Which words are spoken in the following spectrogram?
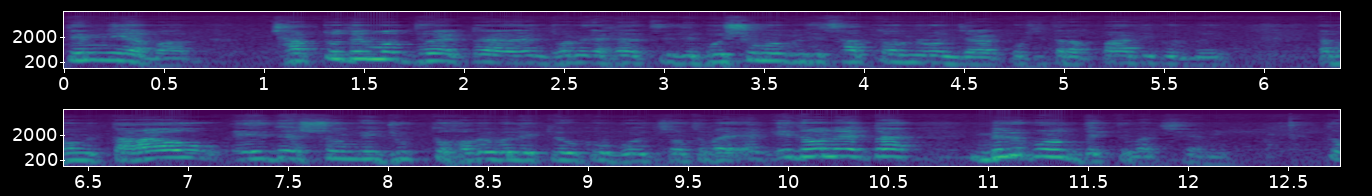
তেমনি আবার ছাত্রদের মধ্যে একটা এক ধরনের দেখা যাচ্ছে যে বৈষম্যবিধি ছাত্র আন্দোলন যারা করছে, তারা পার্টি করবে এবং তারাও এইদের সঙ্গে যুক্ত হবে বলে কেউ কেউ বলছে, অথবা এই ধরনের একটা মেরুকরণ দেখতে পাচ্ছি আমি। তো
